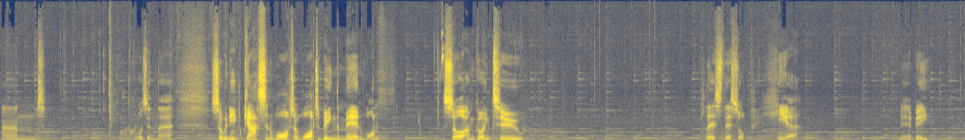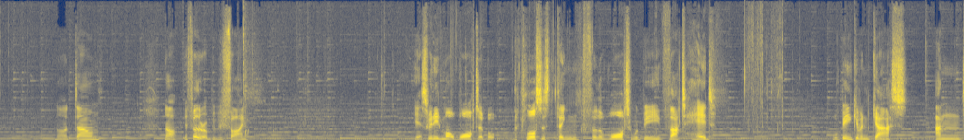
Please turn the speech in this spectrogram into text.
And goes in there. So we need gas and water. Water being the main one. So I'm going to place this up here. Maybe. No, down. No, if further up would be fine. Yes, we need more water, but the closest thing for the water would be that head. We're being given gas and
